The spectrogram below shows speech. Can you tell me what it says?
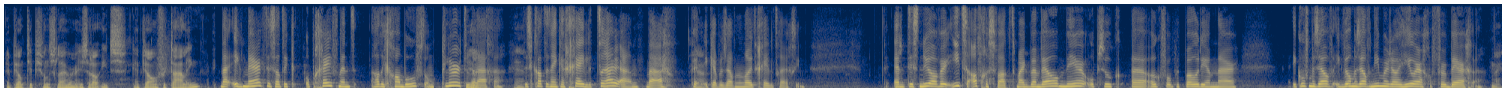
Heb je al een tipje van de sluier? Is er al iets? Heb je al een vertaling? Nou, ik merkte dus dat ik op een gegeven moment had ik gewoon behoefte om kleur te Ja. dragen. Ja. Dus ik had in één keer een gele trui aan. Maar ik heb er zelf nog nooit een gele trui gezien. En het is nu alweer iets afgezwakt. Maar ik ben wel meer op zoek, eh, ook voor op het podium, naar... Ik, hoef mezelf, ik wil mezelf niet meer zo heel erg verbergen. Nee.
